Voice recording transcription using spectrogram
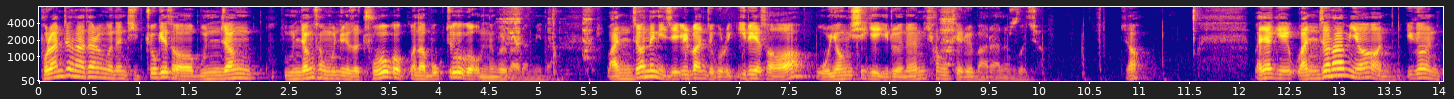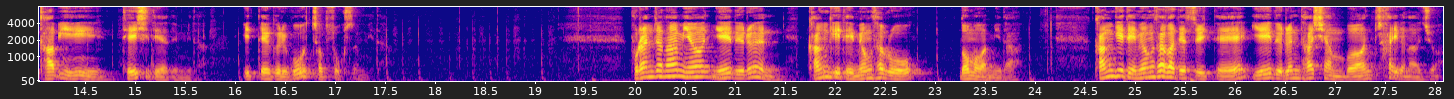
불완전하다는 것은 뒤쪽에서 문장 문장 성분 중에서 주어가 없거나 목적어가 없는 걸 말합니다. 완전은 이제 일반적으로 1에서 5형식에 이르는 형태를 말하는 거죠. 그죠? 만약에 완전하면 이건 답이 대시돼야 됩니다. 이때 그리고 접속사입니다. 불완전하면 얘들은 관계 대명사로 넘어갑니다. 관계 대명사가 됐을 때 얘들은 다시 한번 차이가 나죠.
